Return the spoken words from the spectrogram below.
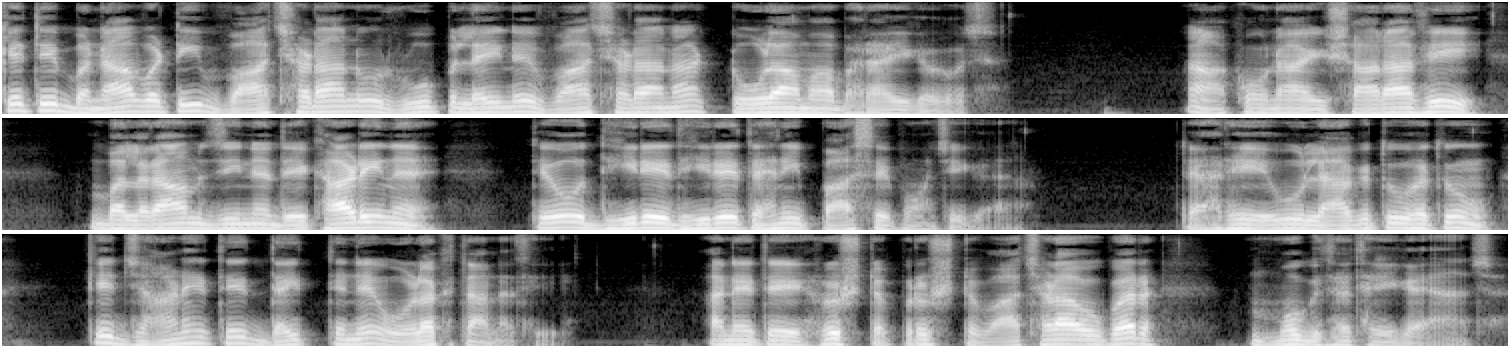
કે તે બનાવટી વાછડાનું રૂપ લઈને વાછડાના ટોળામાં ભરાઈ ગયો છે. આંખોના ઈશારાથી બલરામજીને દેખાડીને તેઓ ધીરે ધીરે તેની પાસે પહોંચી ગયા. ત્યારે એવું લાગતું હતું કે જાણે તે દૈત્યને ઓળખતા નથી અને તે હૃષ્ટપૃષ્ટ વાછડા ઉપર મુગ્ધ થઈ ગયા છે.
